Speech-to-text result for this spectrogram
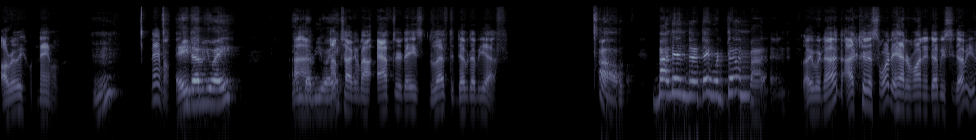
Oh, really? Name them. Hmm? Name them. AWA. NWA. I'm talking about after they left the WWF. oh, by then they, were done. By then, They were done. I could have sworn they had a run in WCW.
